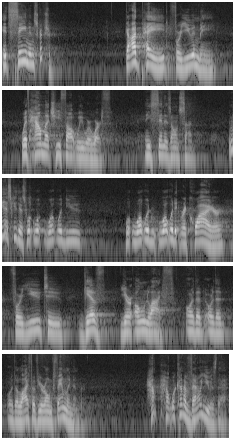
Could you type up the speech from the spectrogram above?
it's seen in scripture. God paid for you and me with how much he thought we were worth. And he sent his own son. Let me ask you this what, what, what would you, what, what, would, what would it require for you to give your own life or the, or the, or the life of your own family member? How, how, what kind of value is that?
